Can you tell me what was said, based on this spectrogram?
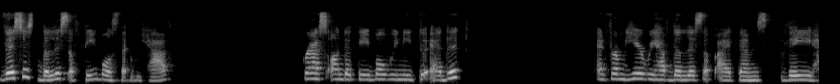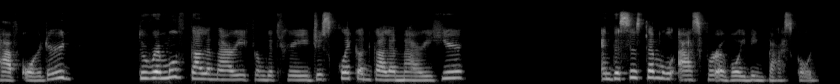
This is the list of tables that we have. Press on the table we need to edit and from here, we have the list of items they have ordered. To remove calamari from the tray, just click on calamari here. And the system will ask for a voiding passcode.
